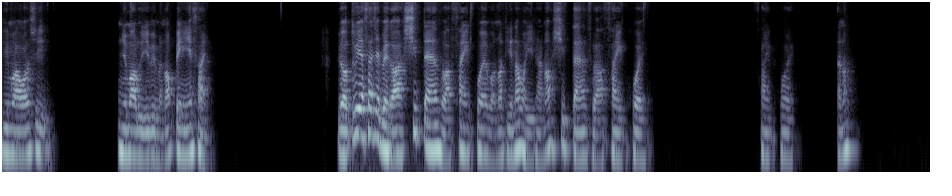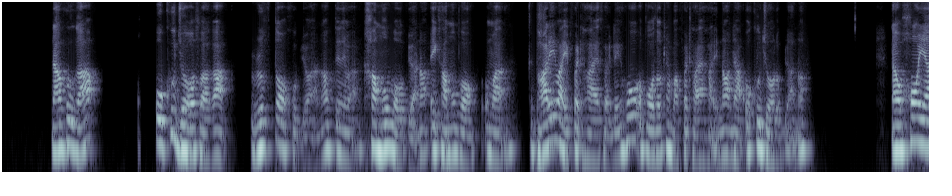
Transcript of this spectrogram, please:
ဒီမှာပါရှိမြန်မာလိုရေးပေးမယ်နော်ပင်ရင်ဆိုင်ပြပြီးတော့သူ့ရဲ့ဆက်ချက်ဘက်ကရှစ်တန်းဆိုတာဆိုင်ခွဲပေါ့နော်ဒီနောက်မှာရေးထားနော်ရှစ်တန်းဆိုတာဆိုင်ခွဲဆိုင်ခွဲအဲ့နော်နောက်ခုက အိုခုဂျောဆိုတာက rooftop ကိုပြောတာเนาะတင်းနေမှာခေါင်မိုးပေါ်ကိုပြောတာเนาะအိမ်ခေါင်မိုးပေါ်ဥမာဘားလေးပါကြီးဖွက်ထားရဲဆိုရင်လေဟိုးအပေါ်ဆုံးထပ်မှာဖွက်ထားတဲ့ဟာတွေเนาะဒါအိုခုဂျောလို့ပြောတာเนาะနောက်ဟွန်ယာ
